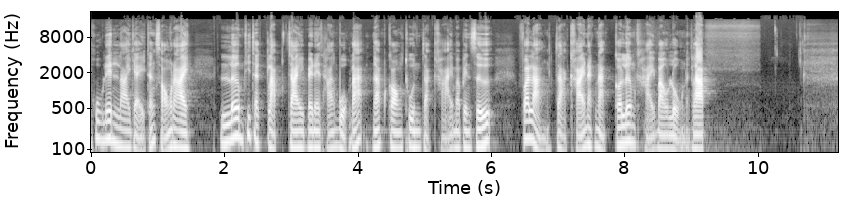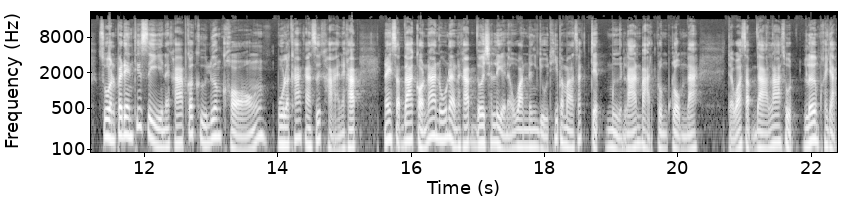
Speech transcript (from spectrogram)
ผู้เล่นรายใหญ่ทั้ง 2 ราย เริ่มที่จะกลับใจไปในทางบวกละนับกองทุนจากขายมาเป็นซื้อ ฝรั่งจากขายหนักๆ ก็เริ่มขายเบาลงนะครับ ส่วนประเด็นที่4นะครับก็คือเรื่องของมูลค่าการซื้อขายนะครับ ในสัปดาห์ก่อนหน้านู้นนะครับ โดยเฉลี่ยนะวันหนึ่งอยู่ที่ประมาณสัก 70,000 ล้านบาทกลมๆนะแต่ว่าสัปดาห์ล่าสุดเริ่มขยับ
